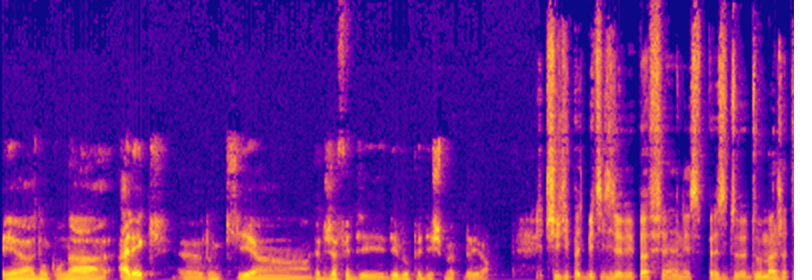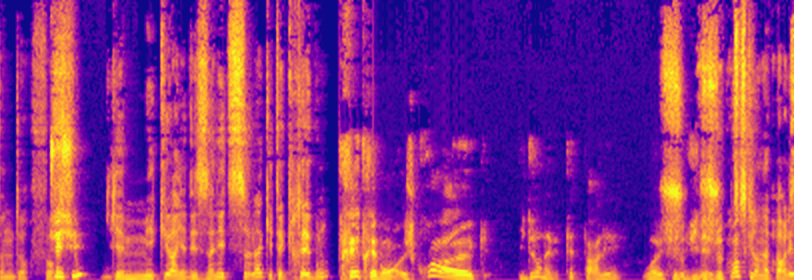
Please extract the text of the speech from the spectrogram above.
Et euh, donc, on a Alec, donc qui est un, qui a déjà fait des développer des shmups d'ailleurs. Si je dis pas de bêtises, il avait pas fait une espèce de dommage à Thunder Force si, si. Game Maker il y a des années de cela qui était très bon. Très très bon. Je crois euh, qu'il en avait peut-être parlé. Ouais, je, je pense qu'il en a parlé.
